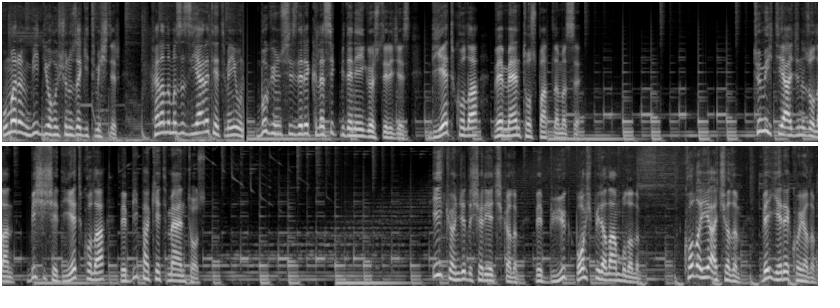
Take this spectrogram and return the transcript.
Umarım video hoşunuza gitmiştir. Kanalımızı ziyaret etmeyi unutmayın. Bugün sizlere klasik bir deneyi göstereceğiz. Diyet kola ve mentos patlaması. Tüm ihtiyacınız olan bir şişe diyet kola ve bir paket mentos. İlk önce dışarıya çıkalım ve büyük boş bir alan bulalım. Kolayı açalım ve yere koyalım.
